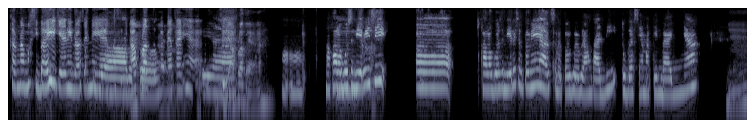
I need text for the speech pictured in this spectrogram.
karena masih baik ya nih dosennya ya, iya, ya, masih upload PPT-nya. Iya. Masih upload ya. Uh -uh. Nah, kalau hmm. gue sendiri sih eh uh, kalau gue sendiri sebetulnya ya sebetulnya gue bilang tadi tugasnya makin banyak. Hmm.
